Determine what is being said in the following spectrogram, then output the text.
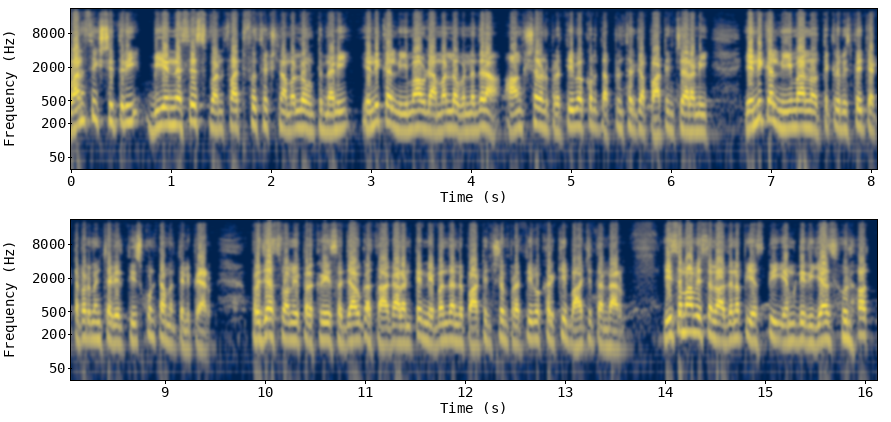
one sixty three BNSS one forty four section అమల్లో ఉంటుందని ఎన్నికల నియమావళి అమల్లో ఉన్నందున ఆంక్షలను ప్రతి ఒక్కరూ తప్పనిసరిగా పాటించాలని ఎన్నికల నియమాలను అతిక్రమిస్తే చట్టపరమైన చర్యలు తీసుకుంటామని తెలిపారు. ప్రజాస్వామ్య ప్రక్రియ సజావుగా సాగాలంటే నిబంధనలు పాటించడం ప్రతి ఒక్కరికి బాధ్యత అన్నారు. ఈ సమావేశంలో అదనపు ఎస్పీ ఎండి రియాజ్ హుల్ హక్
